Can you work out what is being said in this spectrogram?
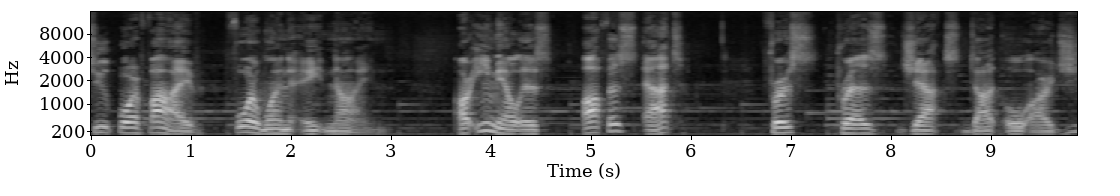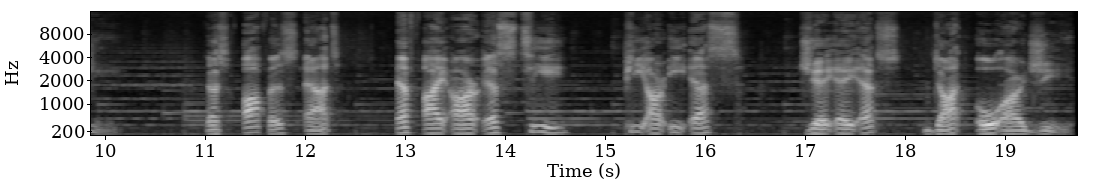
245 4189. Our email is office at firstpresjax.org. That's office at F I R S T P R E S J A X dot O R G.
